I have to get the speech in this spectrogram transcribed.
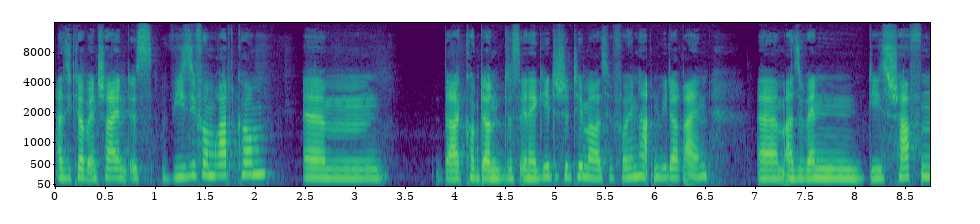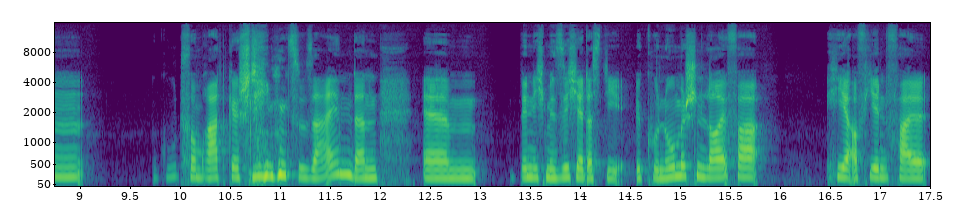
Also ich glaube, entscheidend ist, wie sie vom Rad kommen. Ähm, da kommt dann das energetische Thema, was wir vorhin hatten, wieder rein. Ähm, also wenn die es schaffen, gut vom Rad gestiegen zu sein, dann ähm, bin ich mir sicher, dass die ökonomischen Läufer hier auf jeden Fall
